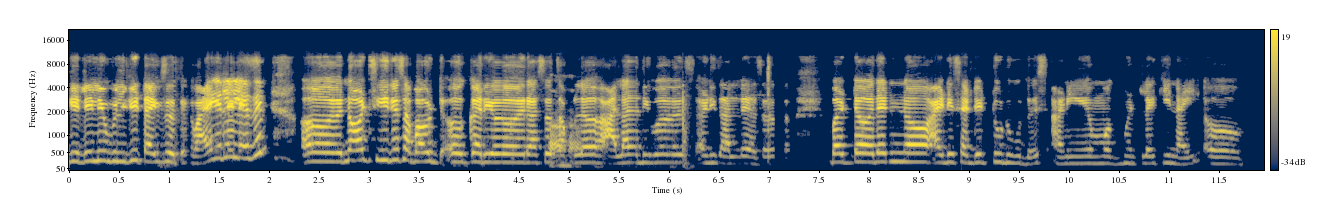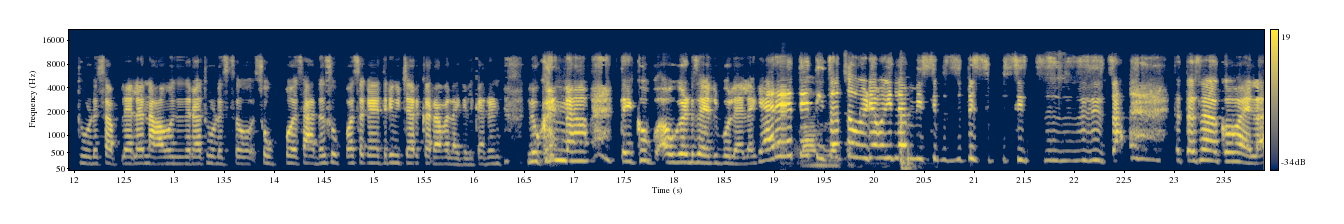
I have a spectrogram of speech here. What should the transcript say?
गेलेली मुलगी टाईप्स होते. वाया गेलेली असेल. नॉट सिरियस अबाउट करिअर असंच. आपलं आला दिवस आणि चाललंय असं but then I decided to do this आणि मग म्हटलं की नाही थोडस आपल्याला नाव जरा थोडस सोपं साधं सोपं असं काहीतरी विचार करावा लागेल. कारण लोकांना ते खूप अवघड जाईल बोलायला की अरे ते तिचा. तो व्हिडिओ बघितला तर तसं नको व्हायला.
